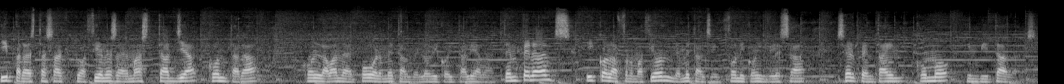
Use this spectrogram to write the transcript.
Y para estas actuaciones, además, Tarja contará con la banda de power metal melódico italiana Temperance y con la formación de metal sinfónico inglesa Serpentine como invitadas.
